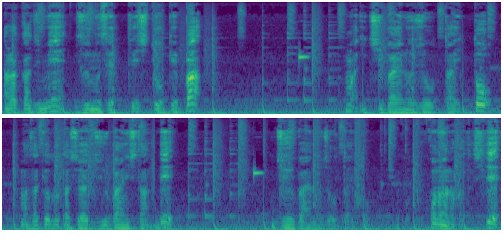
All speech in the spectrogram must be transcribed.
あらかじめズーム設定しておけば、まあ、1倍の状態と、まあ、先ほど私は10倍にしたんで、10倍の状態ということ、このような形で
